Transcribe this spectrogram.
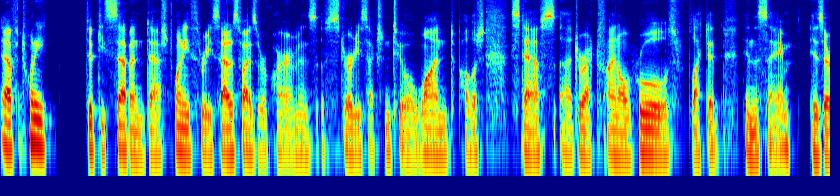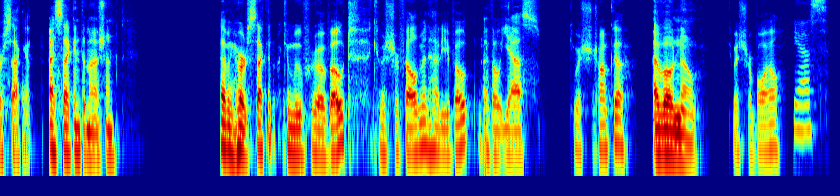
F twenty fifty-seven twenty-three satisfies the requirements of sturdy section two oh one to publish staff's uh, direct final rules reflected in the same. Is there a second? I second the motion. Having heard a second, we can move for a vote. Commissioner Feldman, how do you vote? I vote yes. Commissioner Trumka, I vote no. Commissioner Boyle? Yes,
